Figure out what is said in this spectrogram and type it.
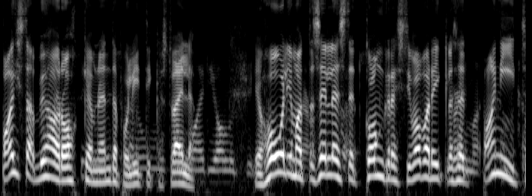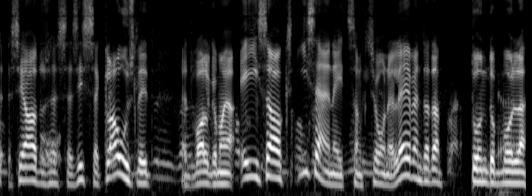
paistab üha rohkem nende poliitikast välja. ja hoolimata sellest, et kongressi vabariiklased panid seadusesse sisse klauslid, et Valge Maja ei saaks ise neid sanktsioone leevendada, tundub mulle,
